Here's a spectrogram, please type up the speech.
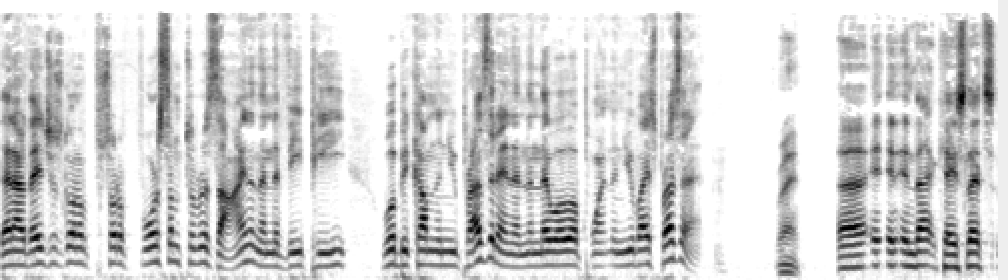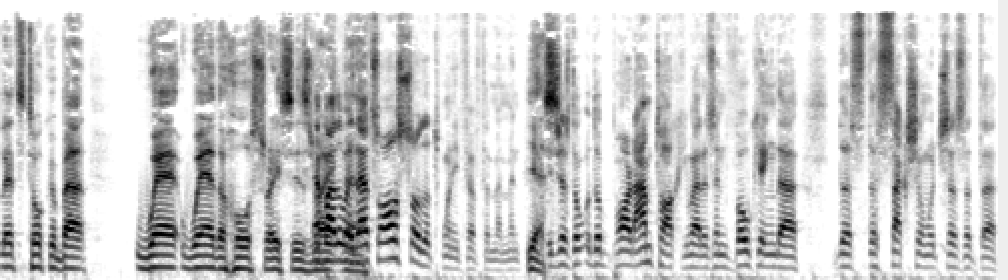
Then are they just going to sort of force him to resign, and then the VP will become the new president, and then they will appoint the new vice president? Right. Uh, in, in that case, let's let's talk about where where the horse race is And right by the way, now. that's also the Twenty Fifth Amendment. Yes. it's just the, the part I'm talking about is invoking the the, the section which says that the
